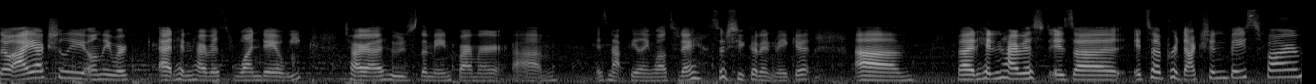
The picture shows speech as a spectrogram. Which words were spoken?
So I actually only work at Hidden Harvest one day a week. Tara, who's the main farmer, um, is not feeling well today, so she couldn't make it. Um, but Hidden Harvest is a it's a production-based farm,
